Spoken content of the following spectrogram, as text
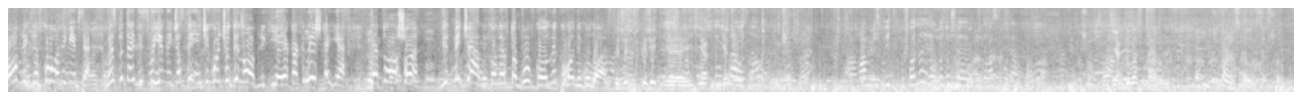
Облік ні в кого не вівся. Ви спитайте в воєнній частині, чи хоч один облік є, яка книжка є для того, що відмічали, коли хто був, коли кого не було. Скажіть, скажіть, е, як, справу знали? Вам якісь повістки приходили, як до вас хотіли? як до вас ставилися? Нормально ставилися, ставилися.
